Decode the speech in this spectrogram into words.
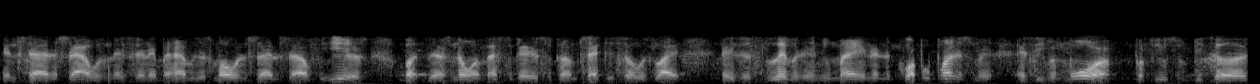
inside the showers, and they say they've been having this mold inside the shower for years, but there's no investigators to come check it. So it's like they just living inhumane, and the corporal punishment is even more profuse because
